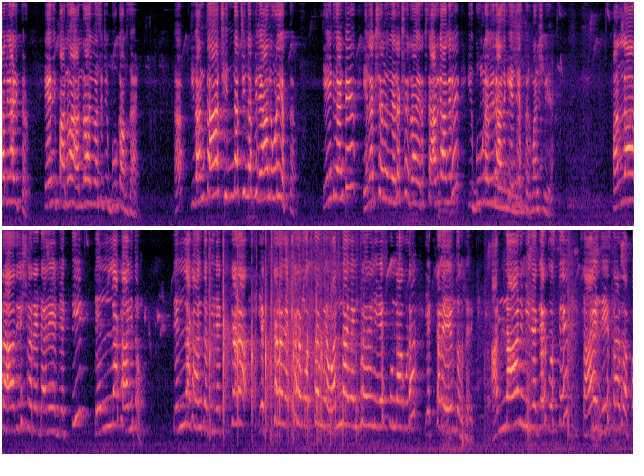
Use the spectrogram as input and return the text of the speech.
మళ్ళీ ఆడిస్తాడు. ఏది పను అండ్రా యూనివర్సిటీ భూ కబ్జా అని. ఇవంతా చిన్న చిన్న పిల్లగాళ్ళు కూడా చెప్తారు. ఏంటిదంటే ఎలక్షన్ ఎలక్షన్ రా- స్టార్ట్ కాగానే ఈ భూముల మీద రాజకీయం చేస్తారు మనిషి మీద. పల్లా రాజేశ్వర్ రెడ్డి అనే వ్యక్తి తెల్ల కాగితం. తెల్ల కాగితం మీరు ఎక్కడ ఎక్కడ ఎక్కడ మొత్తం వంద ఎంక్వైరీలు వేసుకున్నా కూడా ఎక్కడ ఏం దొరకదు. అన్నాని మీ దగ్గరకు వస్తే సాయం చేస్తాడు తప్ప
